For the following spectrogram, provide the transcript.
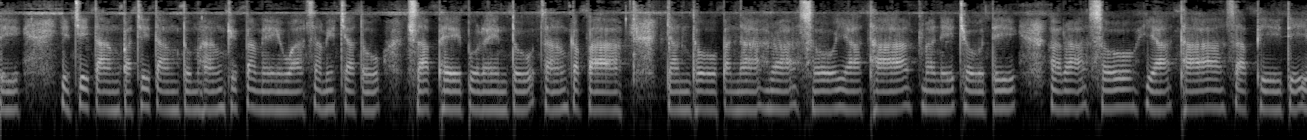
ติอิชิตังปฏิตังตุมหังคิปะเมวะสมิจจตุสัพเพปุเรนตุสังกปา จันโทปนะระโสยธามณิโชติระโสยธาสัพพิติโย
